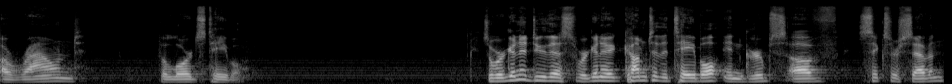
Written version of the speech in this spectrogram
around the Lord's table. So we're going to do this. We're going to come to the table in groups of six or seven.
